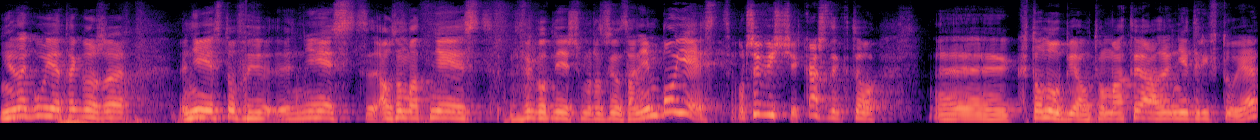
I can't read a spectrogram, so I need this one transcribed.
Nie neguję tego, że nie jest to, nie jest, automat nie jest wygodniejszym rozwiązaniem, bo jest. Oczywiście, każdy, kto, e, kto lubi automaty, ale nie driftuje,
